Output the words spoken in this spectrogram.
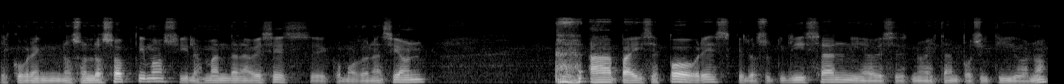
descubren no son los óptimos y los mandan a veces eh, como donación a países pobres que los utilizan y a veces no es tan positivo, ¿no?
